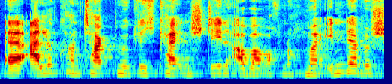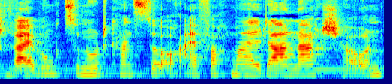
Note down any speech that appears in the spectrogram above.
Äh, alle Kontaktmöglichkeiten stehen aber auch nochmal in der Beschreibung. Zur Not kannst du auch einfach mal da nachschauen.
